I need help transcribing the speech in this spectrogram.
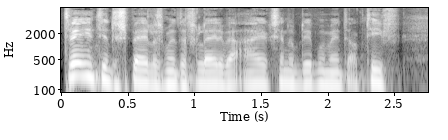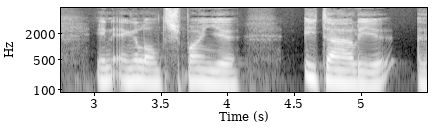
22 spelers met een verleden bij Ajax zijn op dit moment actief in Engeland, Spanje, Italië, eh,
